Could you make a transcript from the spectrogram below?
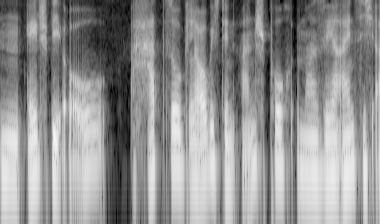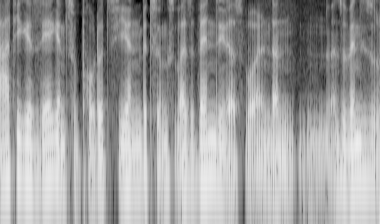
HBO hat so, glaube ich, den Anspruch, immer sehr einzigartige Serien zu produzieren, beziehungsweise wenn sie das wollen, dann, also wenn sie so,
